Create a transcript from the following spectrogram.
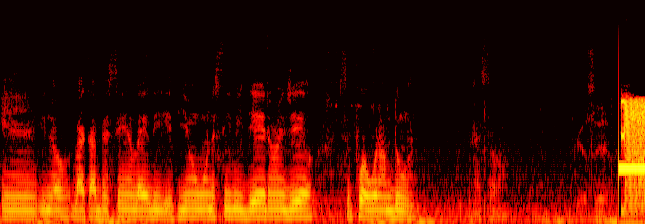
And, you know, like I've been saying lately, if you don't want to see me dead or in jail, support what I'm doing. That's all. Real shit.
